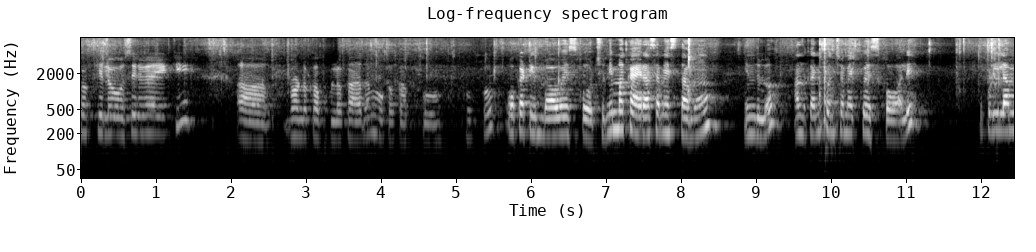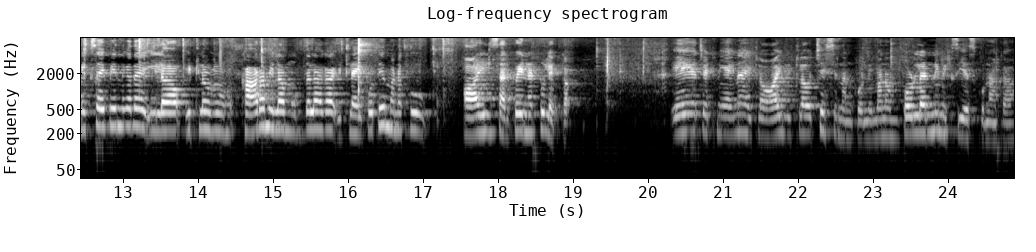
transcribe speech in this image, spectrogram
ఒక కిలో ఉసిరికాయకి రెండు కప్పుల కారం ఒక కప్పు ఉప్పు. ఒకటి బావు వేసుకోవచ్చు. నిమ్మకాయ రసం వేస్తాము ఇందులో. అందుకని కొంచెం ఎక్కువ వేసుకోవాలి. ఇప్పుడు ఇలా మిక్స్ అయిపోయింది కదా ఇలా ఇట్లా కారం ఇలా ముద్దలాగా ఇట్లా అయిపోతే మనకు ఆయిల్ సరిపోయినట్టు లెక్క. ఏ చట్నీ అయినా ఇట్లా ఆయిల్ ఇట్లా వచ్చేసింది అనుకోండి మనం పొడులన్నీ మిక్స్ చేసుకున్నాక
